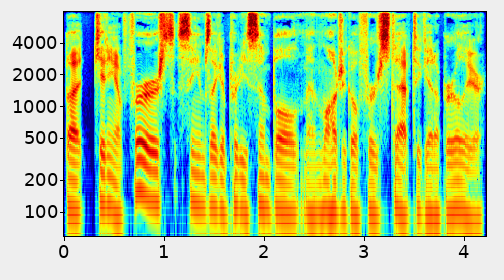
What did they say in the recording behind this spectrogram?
But getting up first seems like a pretty simple and logical first step to get up earlier.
